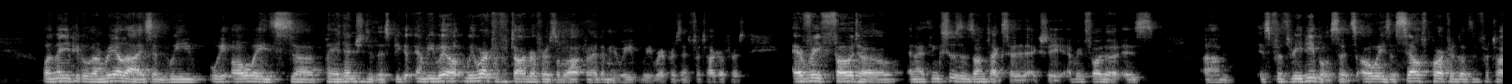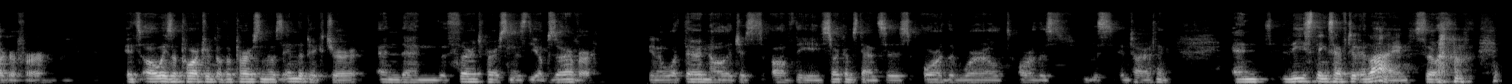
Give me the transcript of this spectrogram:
what many people don't realize, and we we always uh, pay attention to this because I mean we we work with photographers a lot, right? I mean we we represent photographers. Every photo, and I think Susan Sontag said it actually. Every photo is um, is for three people, so it's always a self portrait of the photographer. It's always a portrait of a person who's in the picture, and then the third person is the observer. You know what their knowledge is of the circumstances or the world or this this entire thing. And these things have to align. So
